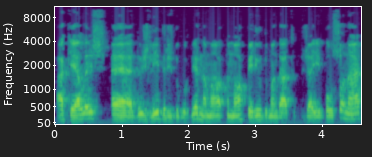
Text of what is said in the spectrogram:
aquelas é, dos líderes do governo maior, no maior período do mandato do Jair Bolsonaro,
